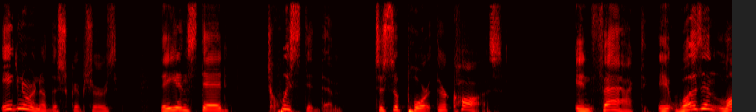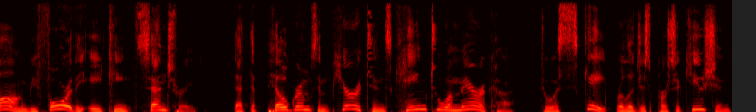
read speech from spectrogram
ignorant of the scriptures, they instead twisted them to support their cause. In fact, it wasn't long before the 18th century that the Pilgrims and Puritans came to America to escape religious persecution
